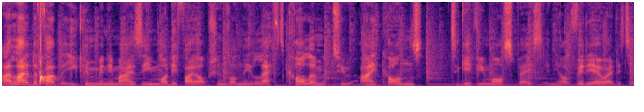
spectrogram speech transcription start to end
I like the fact that you can minimise the modify options on the left column to icons to give you more space in your video editor.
